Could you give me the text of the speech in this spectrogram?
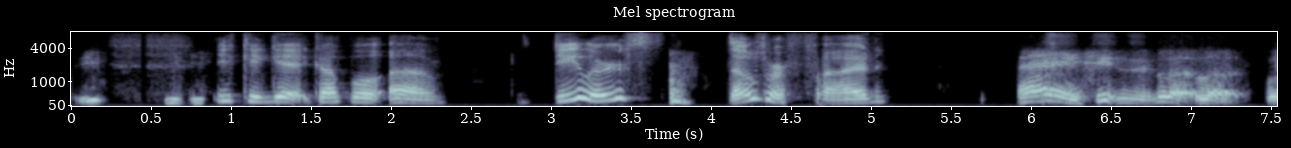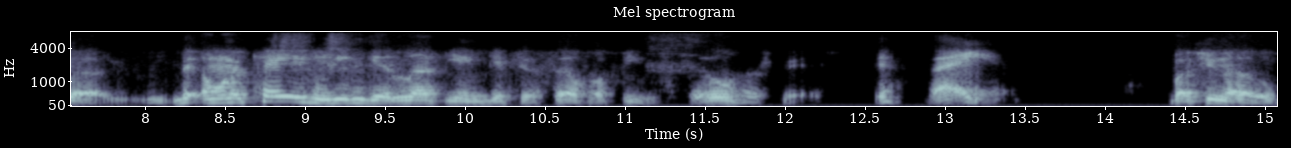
you, you can get a couple of dealers. Those were fun. Hey, she, look, look, look. On occasion, you can get lucky and get yourself a few silverfish. Just saying. But you know,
